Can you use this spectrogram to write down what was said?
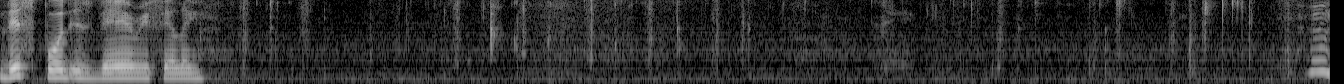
This food is very filling. Hmm.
